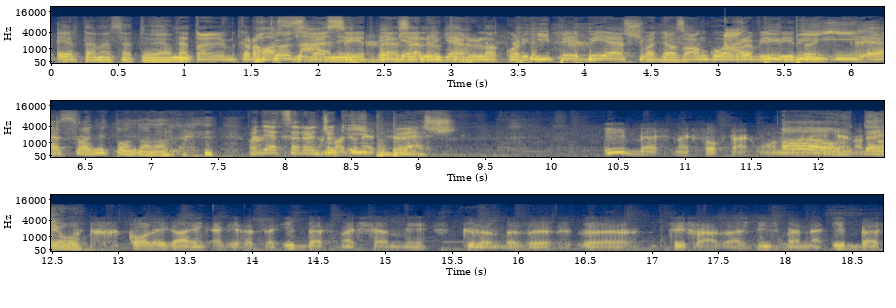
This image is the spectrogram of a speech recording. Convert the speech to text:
értelmezhetően Tehát amikor a közbeszédbe ez előkerül, akkor IPBS, vagy az angol rövidítő? IPBES, vagy mit mondanak? Vagy egyszerűen csak IPBES? Ibbesznek szokták mondani, oh, igen, de jó. kollégáink egész egyszerűen Ibbesznek semmi különböző uh, cifrázás nincs benne. Ibbesz,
